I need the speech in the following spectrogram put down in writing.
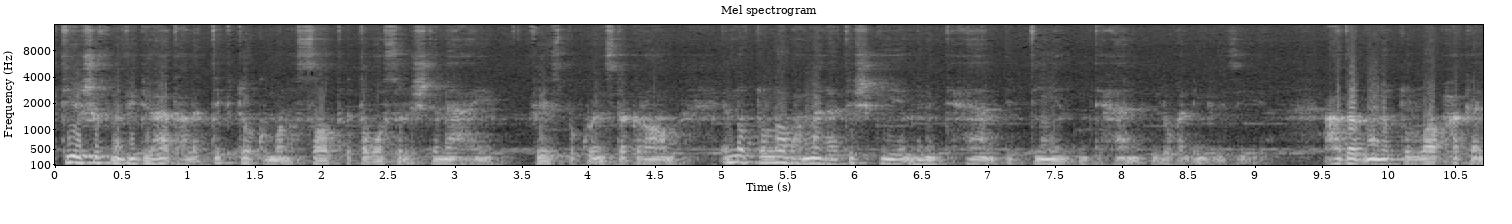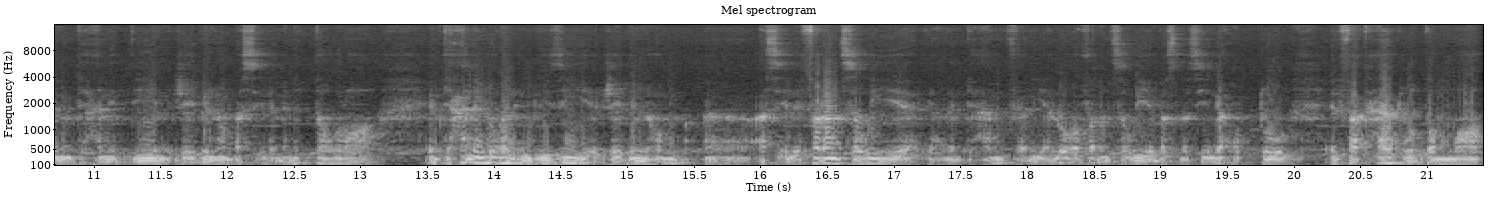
كتير شفنا فيديوهات على التيك توك ومنصات التواصل الاجتماعي فيسبوك وإنستغرام إنه الطلاب عمالها تشكي من امتحان الدين امتحان اللغة الإنجليزية. عدد من الطلاب حكى إن امتحان الدين جايبين لهم أسئلة من التوراة. امتحان اللغة الإنجليزية جايبين لهم آه، أسئلة فرنسوية يعني امتحان فعليا لغة فرنسوية بس ناسين يحطوا الفتحات والضمات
